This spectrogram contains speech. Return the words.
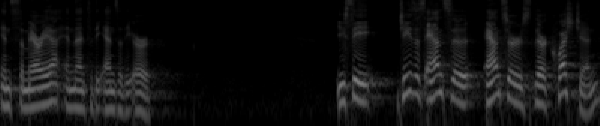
in Samaria, and then to the ends of the earth. You see, Jesus answer, answers their question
